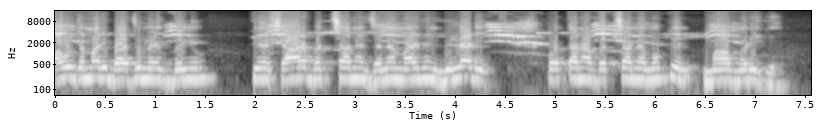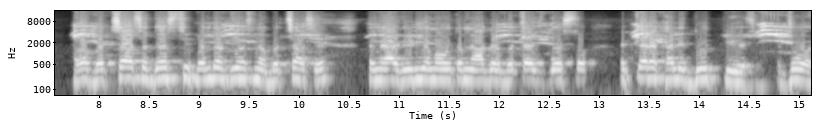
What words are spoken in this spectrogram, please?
આવું જ અમારી બાજુમાં એક બન્યું કે ચાર બચ્ચાને જન્મ આવીને બિલાડી પોતાના બચ્ચાને મૂકીને માં મરી ગઈ. હવે બચ્ચા છે દસથી પંદર દિવસના બચ્ચા છે. તમે આ વિડીયોમાં હું તમને આગળ બતાવીશ દોસ્તો. અત્યારે ખાલી દૂધ પીએ છે. જુઓ,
